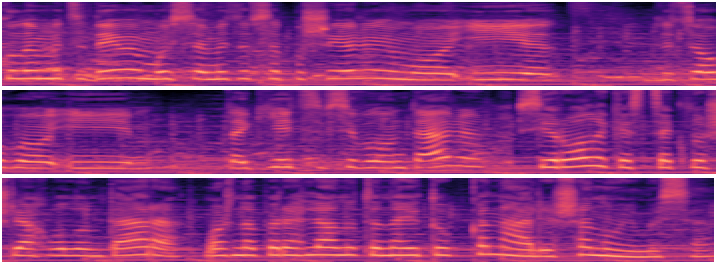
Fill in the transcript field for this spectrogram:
коли ми це дивимося, ми це все поширюємо, і для цього і так є ці всі волонтери. Всі ролики з циклу Шлях волонтера можна переглянути на ютуб каналі Шануємося.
